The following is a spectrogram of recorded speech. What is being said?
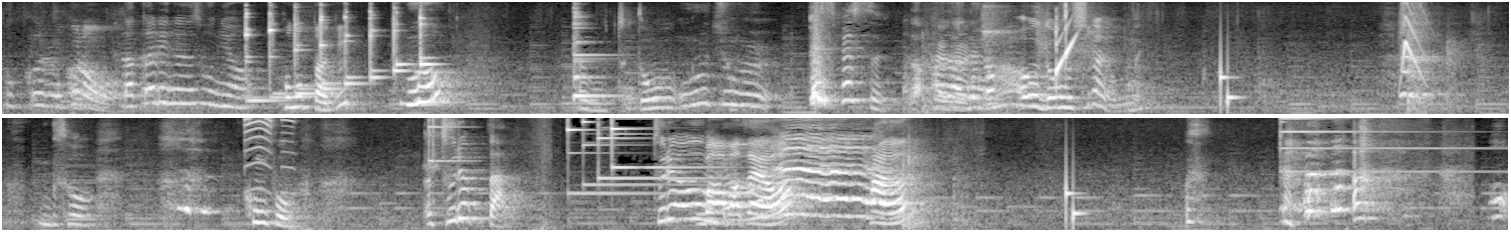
부끄러워. 부끄러워. 낯가리는 소녀. 번호 따기? 뭐? 아이고, 어떡해. 너무. 우물쭈물. 패스, 패스. 나, 나, 나, 내가? 어우, 너무 시간이 없네. 무서워. 공포. 두렵다. 두려움. 마, 맞아요. 네. 다음. 어?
